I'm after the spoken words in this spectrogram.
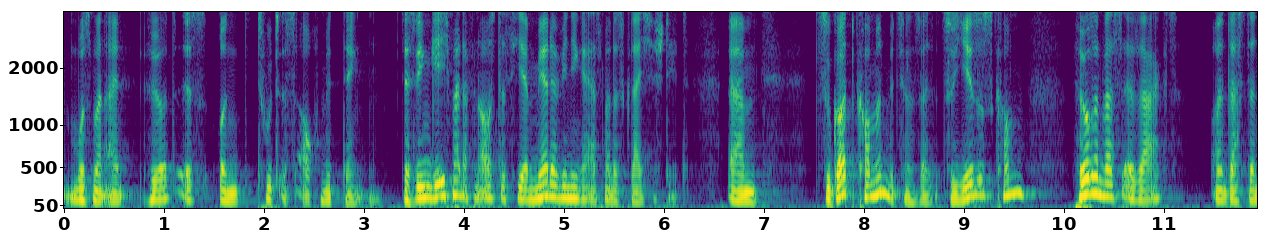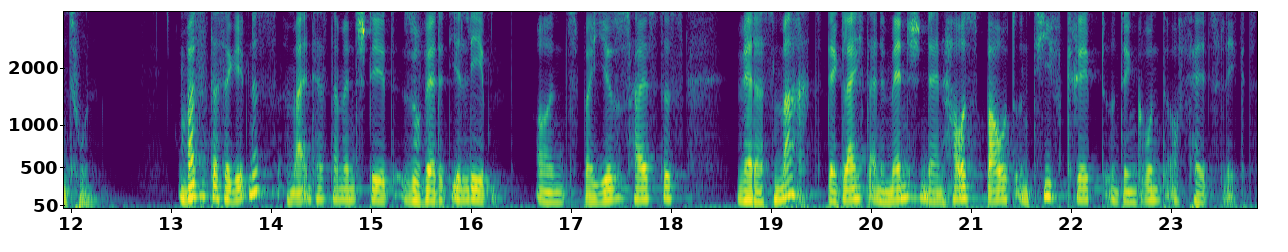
muss man ein hört es und tut es auch mitdenken. Deswegen gehe ich mal davon aus, dass hier mehr oder weniger erstmal das Gleiche steht. Ähm, zu Gott kommen, beziehungsweise zu Jesus kommen, hören, was er sagt und das dann tun. Und was ist das Ergebnis? Im Alten Testament steht, so werdet ihr leben. Und bei Jesus heißt es, wer das macht, der gleicht einem Menschen, der ein Haus baut und tief gräbt und den Grund auf Fels legt.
